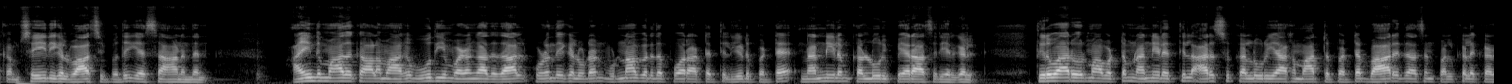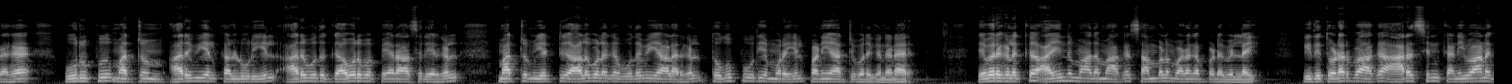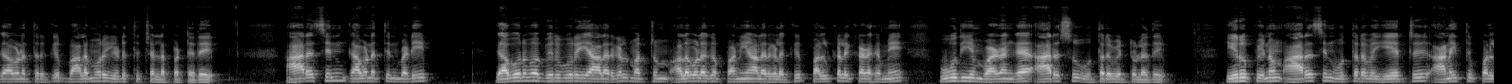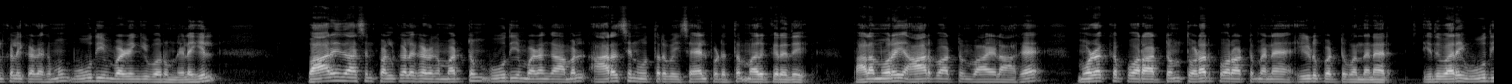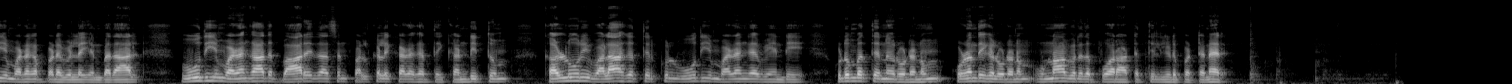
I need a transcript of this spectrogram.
வணக்கம். செய்திகள் வாசிப்பது எஸ். ஆனந்தன். ஐந்து மாத காலமாக ஊதியம் வழங்காததால் குழந்தைகளுடன் உண்ணாவிரத போராட்டத்தில் ஈடுபட்ட நன்னிலம் கல்லூரி பேராசிரியர்கள். திருவாரூர் மாவட்டம் நன்னிலத்தில் அரசு கல்லூரியாக மாற்றப்பட்ட பாரதிதாசன் பல்கலைக்கழக உறுப்பு மற்றும் அறிவியல் கல்லூரியில் அறுபது கௌரவ பேராசிரியர்கள் மற்றும் எட்டு அலுவலக உதவியாளர்கள் தொகுப்பூதிய முறையில் பணியாற்றி வருகின்றனர். இவர்களுக்கு ஐந்து மாதமாக சம்பளம் வழங்கப்படவில்லை. இது தொடர்பாக அரசின் கனிவான கவனத்திற்கு பலமுறை எடுத்துச் செல்லப்பட்டது. அரசின் கவனத்தின்படி கௌரவ விரிவுரையாளர்கள் மற்றும் அலுவலக பணியாளர்களுக்கு பல்கலைக்கழகமே ஊதியம் வழங்க அரசு உத்தரவிட்டுள்ளது. இருப்பினும் அரசின் உத்தரவை ஏற்று அனைத்து பல்கலைக்கழகமும் ஊதியம் வழங்கி வரும் நிலையில் பாரதிதாசன் பல்கலைக்கழகம் மட்டும் ஊதியம் வழங்காமல் அரசின் உத்தரவை செயல்படுத்த மறுக்கிறது. பலமுறை ஆர்ப்பாட்டம் வாயிலாக முழக்க போராட்டம் தொடர் போராட்டம் என ஈடுபட்டு வந்தனர். இதுவரை ஊதியம் வழங்கப்படவில்லை என்பதால் ஊதியம் வழங்காத பாரதிதாசன் பல்கலைக்கழகத்தை கண்டித்தும் கல்லூரி வளாகத்திற்குள் ஊதியம் வழங்க வேண்டி குடும்பத்தினருடனும் குழந்தைகளுடனும் உண்ணாவிரத போராட்டத்தில் ஈடுபட்டனர்.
